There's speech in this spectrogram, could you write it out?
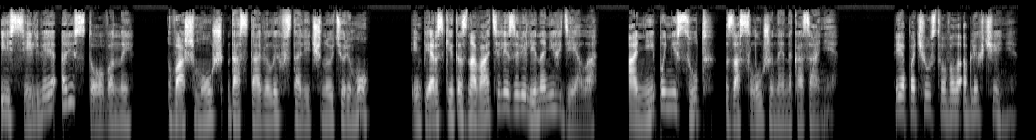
и Сильвия арестованы. Ваш муж доставил их в столичную тюрьму. Имперские дознаватели завели на них дело. Они понесут заслуженное наказание. Я почувствовала облегчение,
